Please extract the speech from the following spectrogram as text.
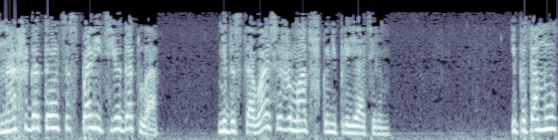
наши готовятся спалить ее дотла. Не доставайся же, матушка, неприятелям. И потому,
